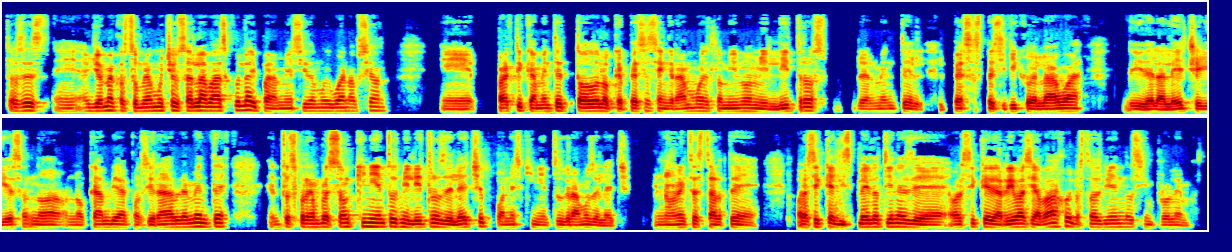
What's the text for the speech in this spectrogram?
Entonces, eh, yo me acostumbré mucho a usar la báscula y para mí ha sido muy buena opción. Eh, prácticamente todo lo que pesas en gramos es lo mismo en mil litros. Realmente el, peso específico del agua y de la leche y eso no, no, cambia considerablemente. Entonces, por ejemplo, si son 500 mililitros de leche, pones 500 gramos de leche. No necesitas estarte, ahora sí que el display lo tienes de, ahora sí que de arriba hacia abajo y lo estás viendo sin problemas.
